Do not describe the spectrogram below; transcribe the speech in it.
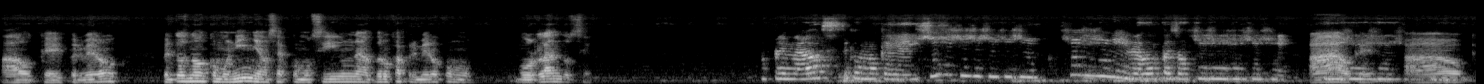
Ah, ok, primero, pero entonces no como niña, o sea, como si una bruja primero como burlándose primero como que y luego empezó Ah, ok. Ah, ok,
